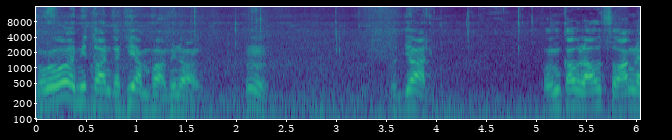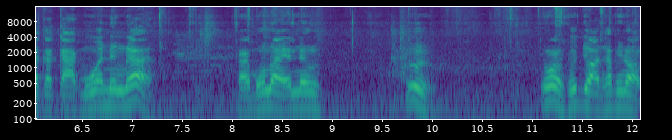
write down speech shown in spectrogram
โอ้ยมีตอนกระเทียมพร้อมพี่น้อง อืมสุดยอดผมเกาเหลาสองแล้วก็กากหมูอันหนึงเด้อกากหมูหน่อยอันหนึง อืมโอ้ยสุดยอดครับพี่น้อง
